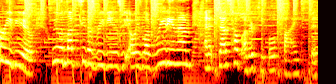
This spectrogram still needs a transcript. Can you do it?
a review we would love to see those reviews. We always love reading them, and it does help other people find this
